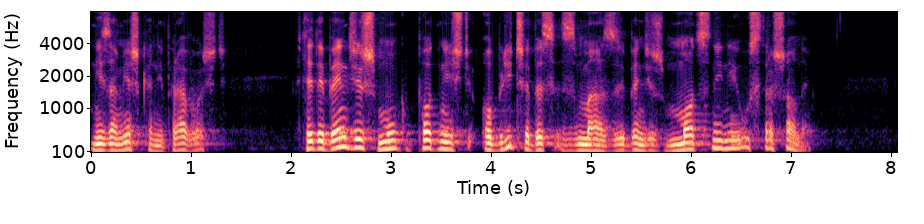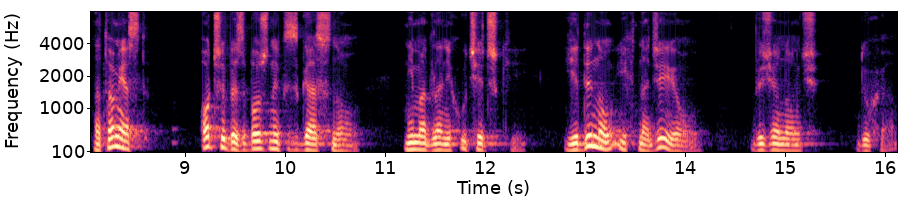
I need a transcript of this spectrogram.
nie zamieszka nieprawość, wtedy będziesz mógł podnieść oblicze bez zmazy, będziesz mocny i nieustraszony. Natomiast oczy bezbożnych zgasną, nie ma dla nich ucieczki. Jedyną ich nadzieją wyzionąć ducha.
